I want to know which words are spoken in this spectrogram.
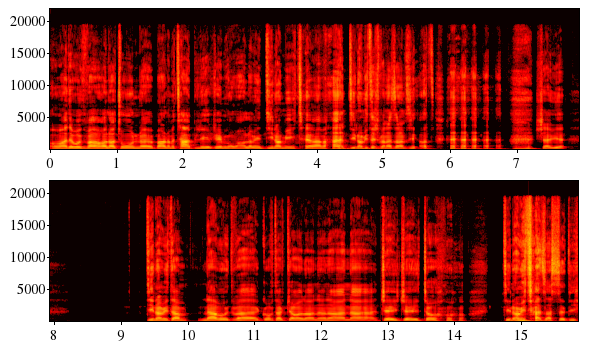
اومده بود و حالا تو اون برنامه تبلیغی میگم حالا این دینامیت و من دینامیتش به نظرم زیاد. شبیه دینامیت هم نبود و گفتم که حالا نه نه نه جی جی تو. دینامیت از دست دی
